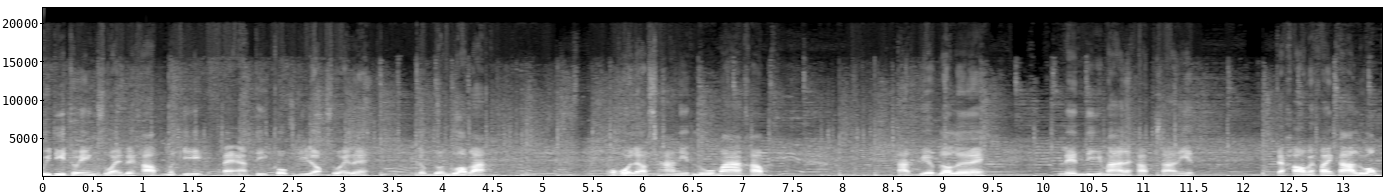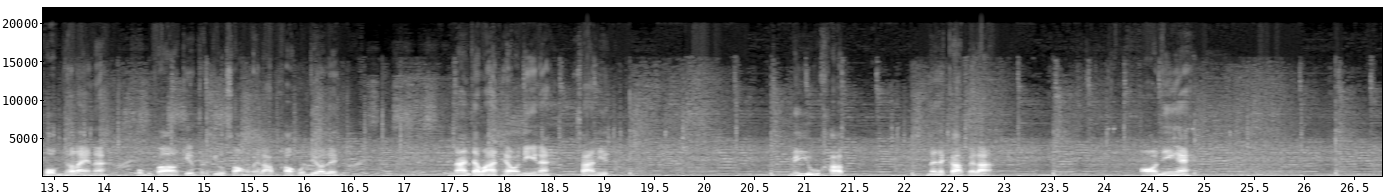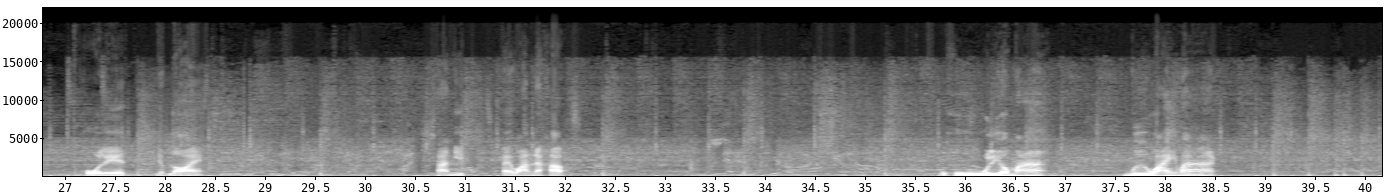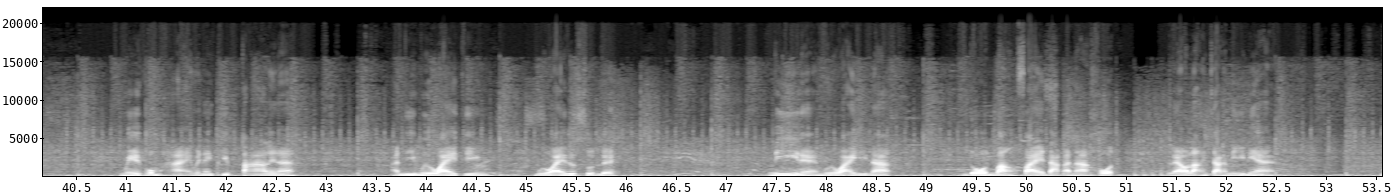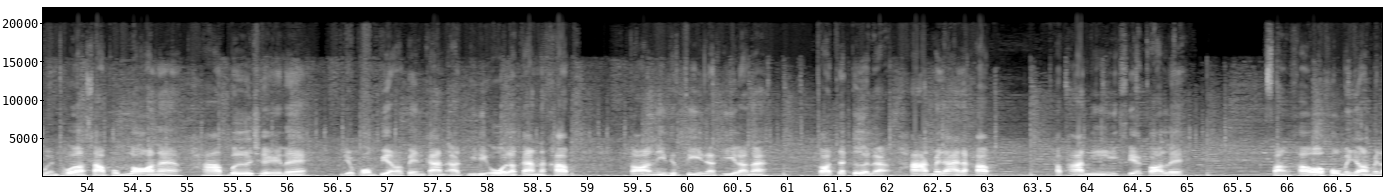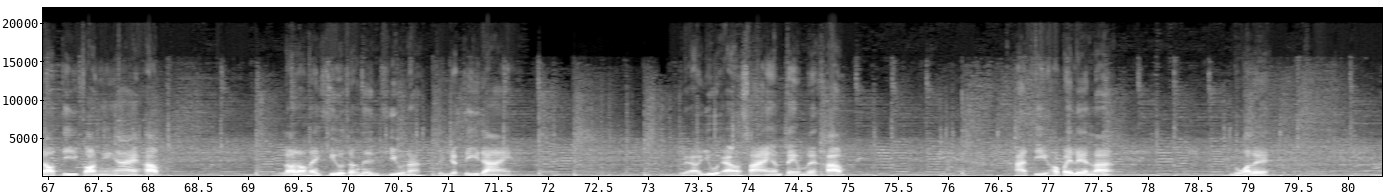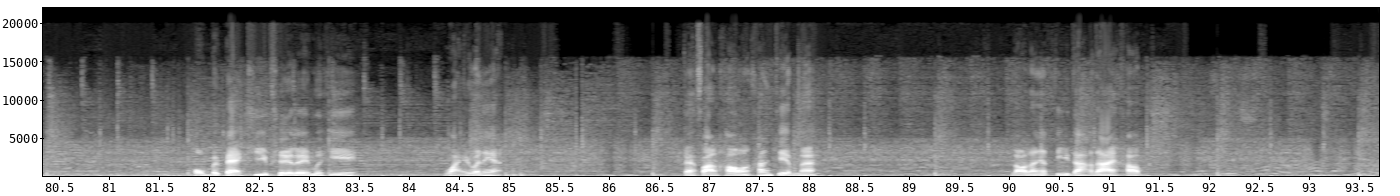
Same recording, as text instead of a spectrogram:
วิดีตัวเองสวยเลยครับ เมื่อกี้แต่อันตีกบดีดอกสวยเลย เกือบโดนรวบละ โอ้โห แล้วชานิดรู้มากครับ ตัดเว็บเราเลย เล่นดีมากเลยครับชานิด แต่เขาไม่ค่อยกล้าล้วงผมเท่าไหร่นะ ผมก็เก็บสกิล2ไว้รับเขาคนเดียวเลย น่าจะมาแถวนี้นะซานิด ไม่อยู่ครับ น่าจะกลับไปละ อ๋อนี่ไงโผเลสเรียบร้อย ซานิดไปหวานแล้วครับ โอ้โห เรียวมะ มือไวมาก เมดผมหายไปในพริบตาเลยนะ อันนี้มือไวจริง มือไวสุดๆเลย นี่เนี่ยมือไวดีนะโดนบ้างไฟดักอนาคต แล้วหลังจากนี้เนี่ย เหมือนโทรศัพท์ผมร้อนนะ ภาพเบลอร์เฉยเลย เดี๋ยวผมเปลี่ยนมาเป็นการอัดวิดีโอแล้วกันนะครับ ตอนนี้ 14 นาทีแล้วนะก็จะเกิดแล้วพลาดไม่ได้นะครับ ถ้าพลาดนี่เสียก้อนเลย ฝั่งเขาก็คงไม่ยอมให้เราตีก้อนง่ายๆครับ เราต้องได้คิวสักหนึ่งคิวนะ ถึงจะตีได้ แล้วอยู่แอลซ้ายกันเต็มเลยครับหาจีเข้าไปเล่นละนัวเลย ผมไปแปะคีฟเฉยเลยเมื่อกี้ ไหววะเนี่ย แต่ฝั่งเขาค่อนข้างเจ็บนะ เราน่าจะตีดาร์กได้ครับ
